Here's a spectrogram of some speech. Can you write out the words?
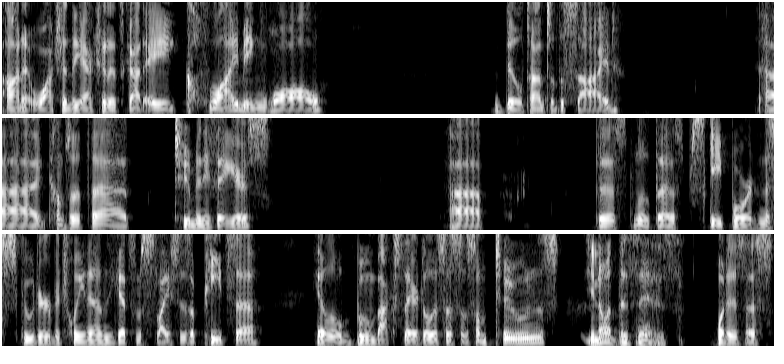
on it watching the action. It's got a climbing wall built onto the side. Uh, it comes with uh, two minifigures. Uh, this with a skateboard and a scooter between them. You got some slices of pizza. You got a little boombox there to listen to some tunes. You know what this is? What is this?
